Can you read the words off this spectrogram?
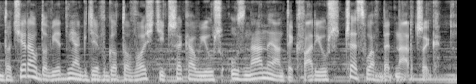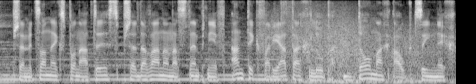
docierał do Wiednia, gdzie w gotowości czekał już uznany antykwariusz Czesław Bednarczyk. Przemycone eksponaty sprzedawano następnie w antykwariatach lub domach aukcyjnych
